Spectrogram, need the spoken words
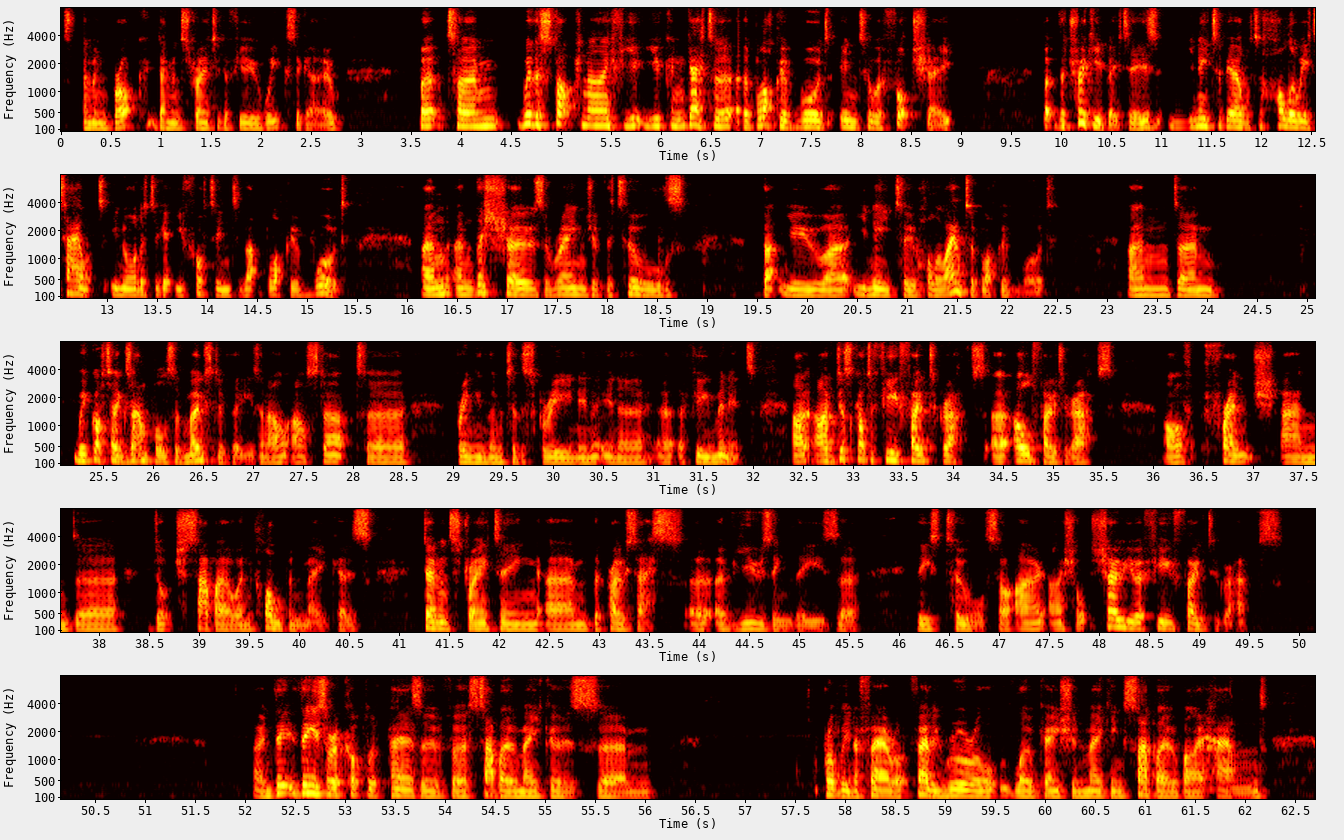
Simon Brock demonstrated a few weeks ago. But um, with a stock knife, you, you can get a, a, block of wood into a foot shape. But the tricky bit is you need to be able to hollow it out in order to get your foot into that block of wood. And, and this shows a range of the tools that you, uh, you need to hollow out a block of wood. And um, we've got examples of most of these, and I'll, I'll start uh, bringing them to the screen in, in a, a few minutes. I, have just got a few photographs, uh, old photographs of French and uh, Dutch sabot and klompen makers demonstrating um, the process uh, of using these uh, these tools. So I, I shall show you a few photographs. And th these are a couple of pairs of uh, sabot makers, um, probably in a fair, fairly rural location, making sabot by hand.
